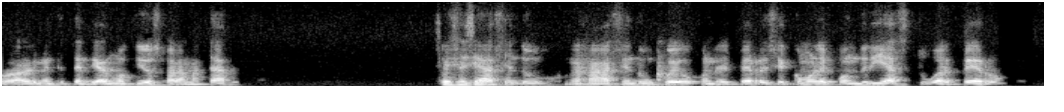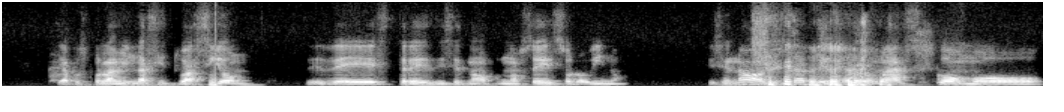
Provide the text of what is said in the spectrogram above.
probablemente tendrían motivos para matar. Sí, sí, sí. Haciendo, un, haciendo un juego con el perro, dice, ¿cómo le pondrías tú al perro? Ya pues por la misma situación de, estrés, dice, no, no sé, solo vino. Dice, no, yo estaba pensando más como,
